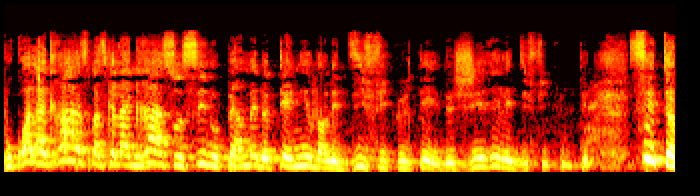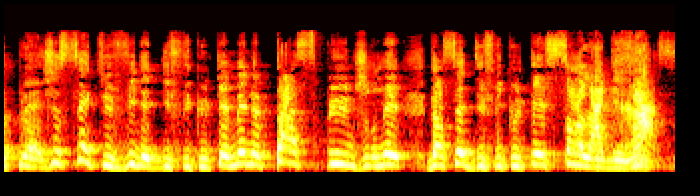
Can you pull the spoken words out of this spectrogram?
Pourquoi la grâce? Parce que la grâce aussi nous permet de tenir dans les difficultés, de gérer les difficultés. S'il te plaît, je sais que tu vis des difficultés, mais ne passe plus une journée dans cette difficulté sans la grâce.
